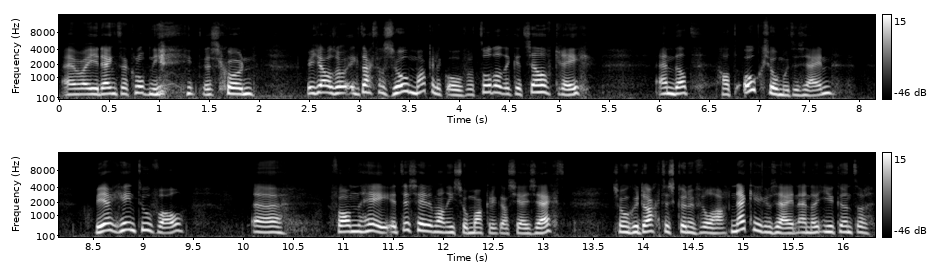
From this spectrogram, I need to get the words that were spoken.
En wat je denkt, dat klopt niet. Het is gewoon, weet je wel, zo, ik dacht er zo makkelijk over, totdat ik het zelf kreeg. En dat had ook zo moeten zijn. Weer geen toeval. Uh, van hey, het is helemaal niet zo makkelijk als jij zegt. Zo'n gedachten kunnen veel hardnekkiger zijn. En dat je kunt er.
